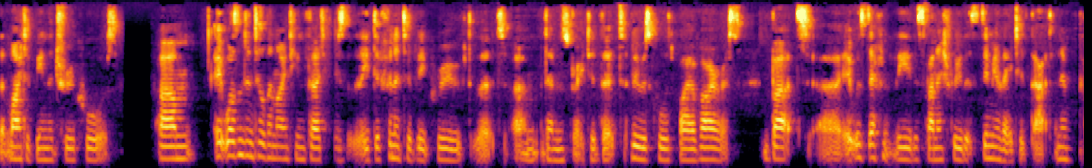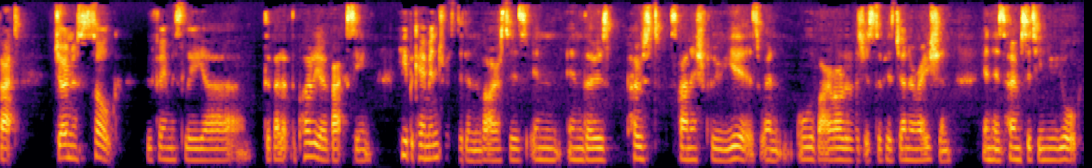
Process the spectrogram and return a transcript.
that might have been the true cause. Um, it wasn't until the 1930s that they definitively proved that, um, demonstrated that flu was caused by a virus. But uh, it was definitely the Spanish flu that stimulated that. And in fact, Jonas Salk, who famously uh, developed the polio vaccine, he became interested in viruses in, in those post Spanish flu years when all the virologists of his generation in his home city, New York,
